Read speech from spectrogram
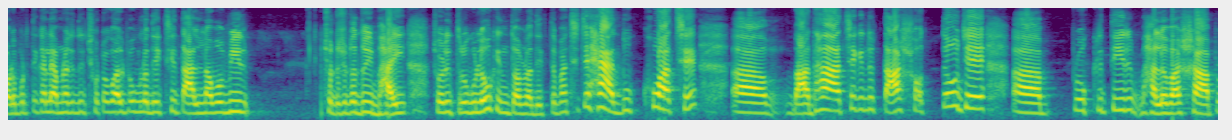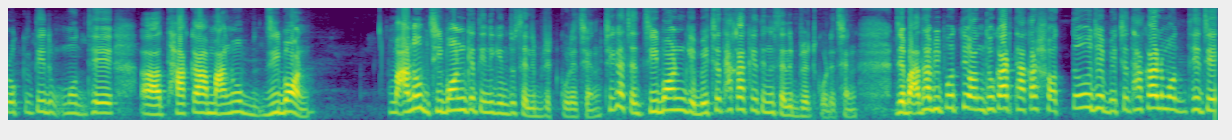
পরবর্তীকালে আমরা যদি ছোট গল্পগুলো দেখছি, তাল নবমীর ছোট ছোট দুই ভাই চরিত্রগুলোও কিন্তু আমরা দেখতে পাচ্ছি যে হ্যাঁ দুঃখ আছে বাধা আছে, কিন্তু তা সত্ত্বেও যে প্রকৃতির ভালোবাসা, প্রকৃতির মধ্যে থাকা মানব জীবন, মানব জীবনকে তিনি কিন্তু সেলিব্রেট করেছেন, ঠিক আছে? জীবনকে, বেঁচে থাকাকে তিনি সেলিব্রেট করেছেন। যে বাধা বিপত্তি অন্ধকার থাকা সত্ত্বেও যে বেঁচে থাকার মধ্যে যে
